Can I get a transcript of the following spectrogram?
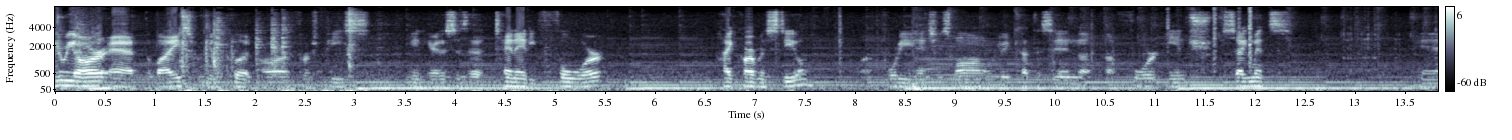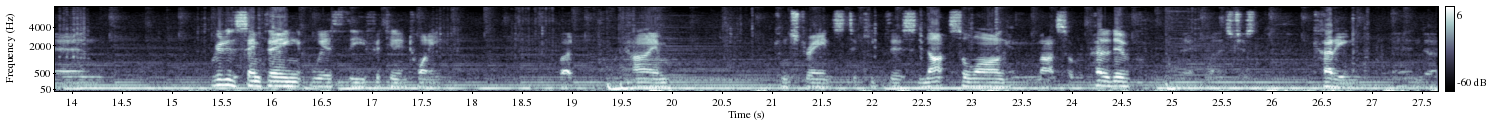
here we are at the vise. We're going to put our first piece in here. This is a 1084 high carbon steel, uh, 48 inches long. We're going to cut this in uh, uh, 4 inch segments. And we're going to do the same thing with the 15 and 20, but time constraints to keep this not so long and not so repetitive cutting and uh,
